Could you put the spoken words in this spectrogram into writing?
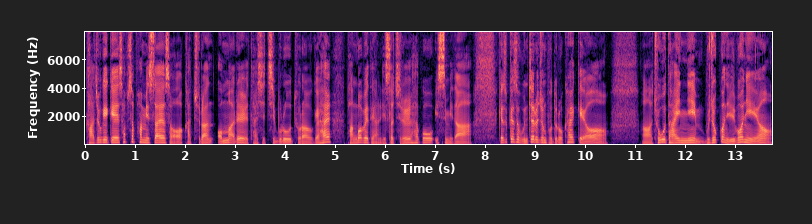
가족에게 섭섭함이 쌓여서 가출한 엄마를 다시 집으로 돌아오게 할 방법에 대한 리서치를 하고 있습니다. 계속해서 문자를 좀 보도록 할게요. 어, 조다희님 무조건 1번이에요.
